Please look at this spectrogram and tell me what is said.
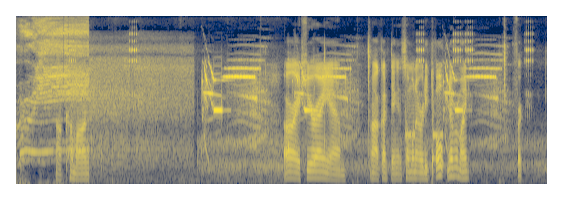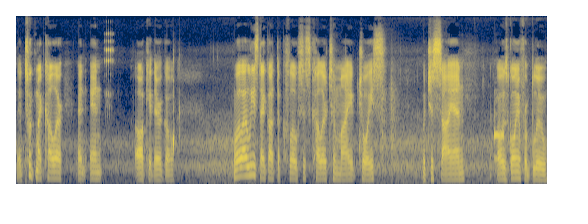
Oh, come on. Alright, here I am. Oh, god dang it, someone already- Oh, never mind. Frick. They took my color, and- and- Okay, there we go. Well, at least I got the closest color to my choice, which is cyan. I was going for blue.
